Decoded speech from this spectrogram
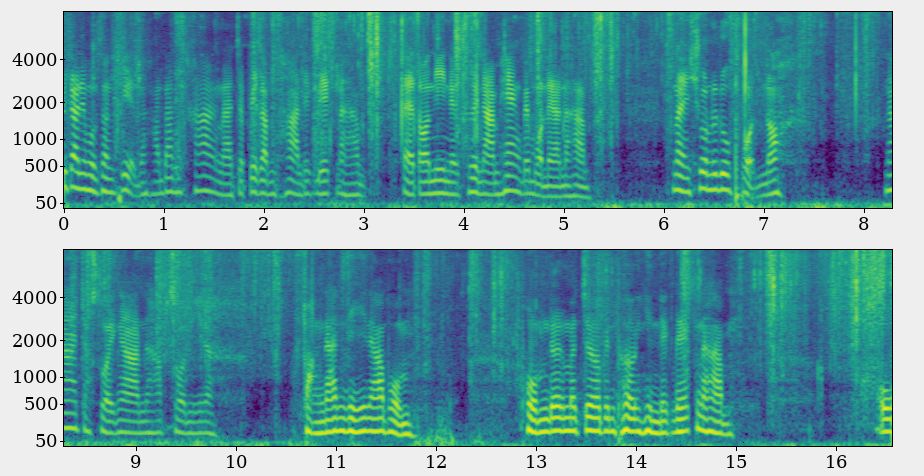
คือจากที่ผมสังเกตนะครับ ด้านข้างนะจะเป็นลำธารเล็ก ๆนะครับ แต่ตอนนี้เนี่ยคือน้ำแห้งไปหมดแล้วนะครับ ในช่วงฤดูฝนเนาะน่าจะสวยงามนะครับโซนนี้นะฝั่งด้านนี้นะครับผม ผมเดินมาเจอเป็นเพิงหินเล็ก ๆนะครับ โอ้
